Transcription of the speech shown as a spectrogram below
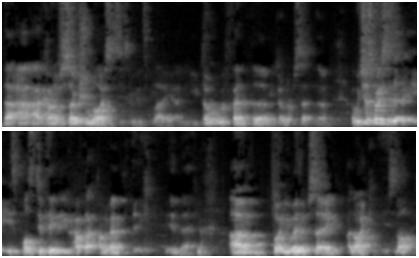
that a, a kind of social niceties come into play, and you don't want to offend them, you don't upset them, which I suppose is a, is a positive thing that you have that kind of empathy in there. Yeah. Um, but you end up saying, I like it, it's nice,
